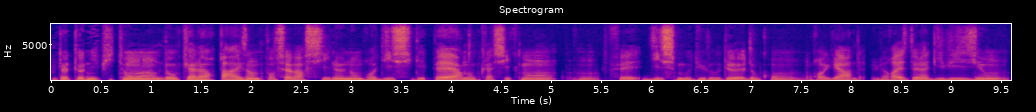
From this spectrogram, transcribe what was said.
de Tony Python. Donc alors, par exemple, pour savoir si le nombre 10 il est pair, donc classiquement, on fait 10 modulo 2, donc on regarde le reste de la division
